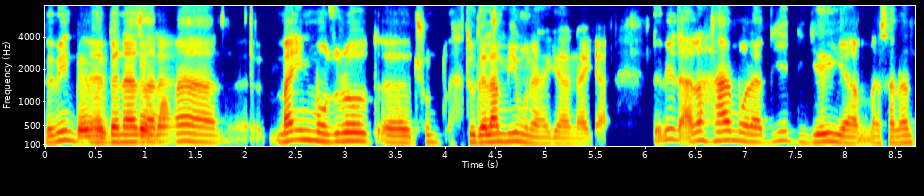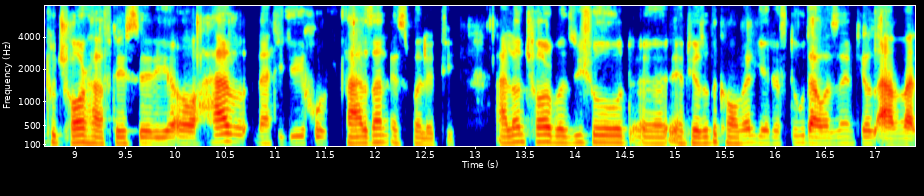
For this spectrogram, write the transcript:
ببین به نظر من من این موضوع رو چون تو دلم میمونه اگر نگم. ببینید الان هر مربی دیگه ای هم مثلا تو چهار هفته سری آ هر نتیجه خود فرزن اسپالتی. الان چهار بازی شد امتیازات کامل گرفته و دوازده امتیاز اول.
